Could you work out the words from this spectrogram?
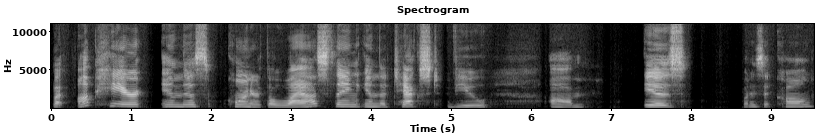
But up here in this corner, the last thing in the text view um, is, what is it called?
